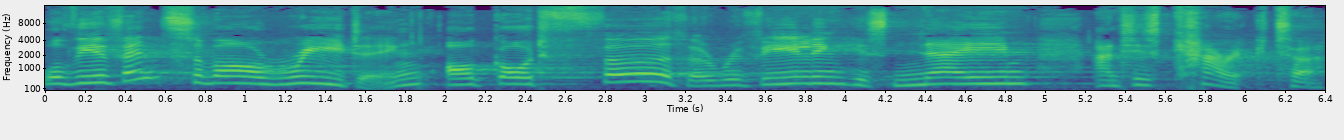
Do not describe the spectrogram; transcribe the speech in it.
Well, the events of our reading are God further revealing his name and his character.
